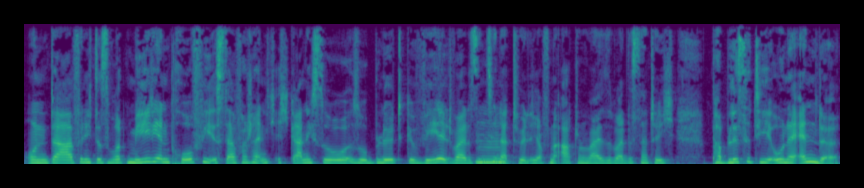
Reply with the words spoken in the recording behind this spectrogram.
Und da finde ich, das Wort Medienprofi ist da wahrscheinlich echt gar nicht so, so blöd gewählt, weil das sind Mhm. sie natürlich auf eine Art und Weise, weil das ist natürlich Publicity ohne Ende.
